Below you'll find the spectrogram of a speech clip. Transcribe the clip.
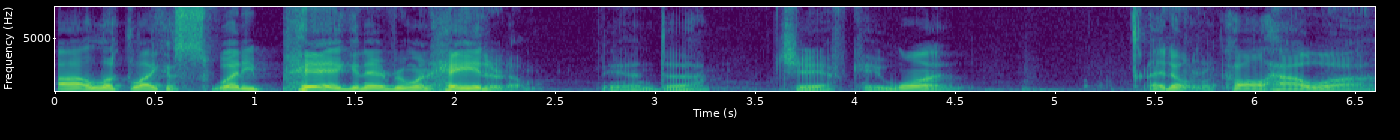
uh, looked like a sweaty pig, and everyone hated him. And uh, JFK won. I don't recall how. Uh,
